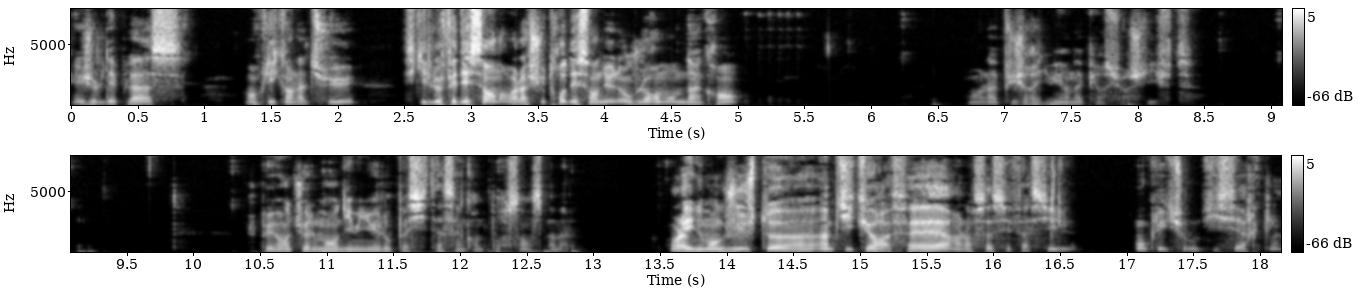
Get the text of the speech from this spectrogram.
et je le déplace en cliquant là-dessus, ce qui le fait descendre, voilà je suis trop descendu donc je le remonte d'un cran, voilà puis je réduis en appuyant sur Shift. Je peux éventuellement diminuer l'opacité à 50%, c'est pas mal. Voilà, il nous manque juste euh, un petit cœur à faire, alors ça c'est facile. On clique sur l'outil cercle,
